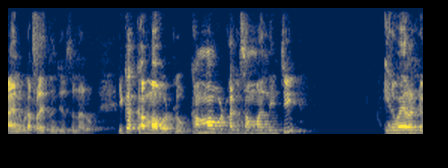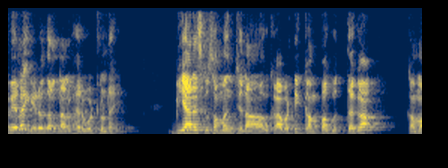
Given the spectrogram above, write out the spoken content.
ఆయన కూడా ప్రయత్నం చేస్తున్నారు. ఇక కమ్మ ఓట్లు. కమ్మ ఓట్లకు సంబంధించి ఇరవై రెండు వేల ఏడు వందల నలభై ఆరు ఓట్లు ఉన్నాయి బీఆర్ఎస్కు సంబంధించిన కాబట్టి గంపగుత్తగా కమ్మ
